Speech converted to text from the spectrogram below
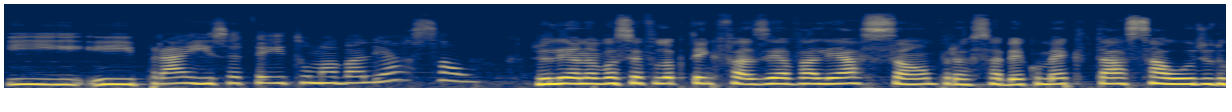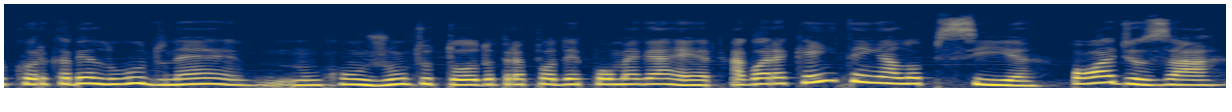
E, e para isso é feita uma avaliação. Juliana, você falou que tem que fazer avaliação para saber como é que está a saúde do couro cabeludo, né? Num conjunto todo para poder pôr o mega hair. Agora, quem tem alopecia pode usar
